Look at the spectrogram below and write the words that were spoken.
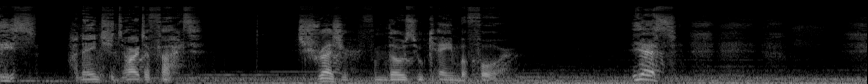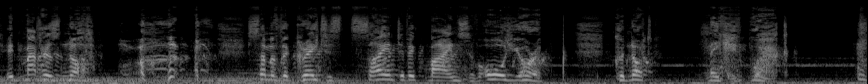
An ancient artifact. Treasure from those who came before. Yes. It matters not. Some of the greatest scientific minds of all Europe could not make it work.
